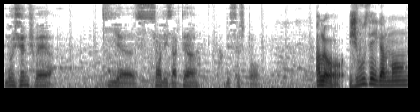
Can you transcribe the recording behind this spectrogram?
nos jeunes frères qui euh, sont les acteurs de ce sport. Alors, je vous ai également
